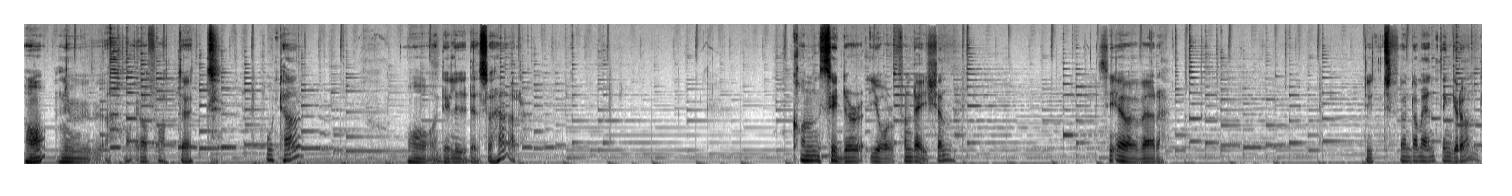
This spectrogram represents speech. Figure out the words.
Ja, nu har jag fått ett kort här och det lyder så här. Consider your foundation. Se över ditt fundament, din grund.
